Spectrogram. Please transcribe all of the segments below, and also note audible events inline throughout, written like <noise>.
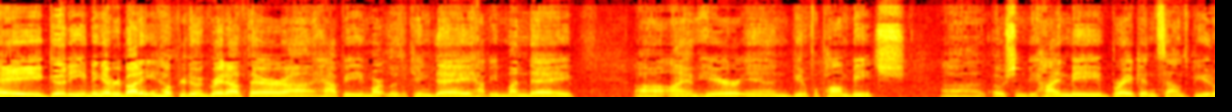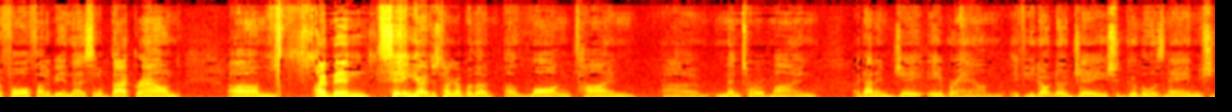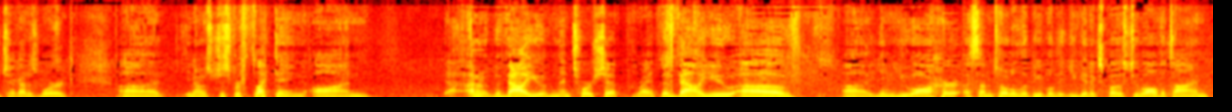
Hey, good evening, everybody. Hope you're doing great out there. Uh, happy Martin Luther King Day. Happy Monday. Uh, I am here in beautiful Palm Beach. Uh, ocean behind me, breaking, sounds beautiful. Thought it'd be a nice little background. Um, I've been sitting here. I just hung up with a, a long time uh, mentor of mine, a guy named Jay Abraham. If you don't know Jay, you should Google his name. You should check out his work. Uh, you know, I was just reflecting on I don't know, the value of mentorship, right? The value of, uh, you know, you are <laughs> a sum total of the people that you get exposed to all the time.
